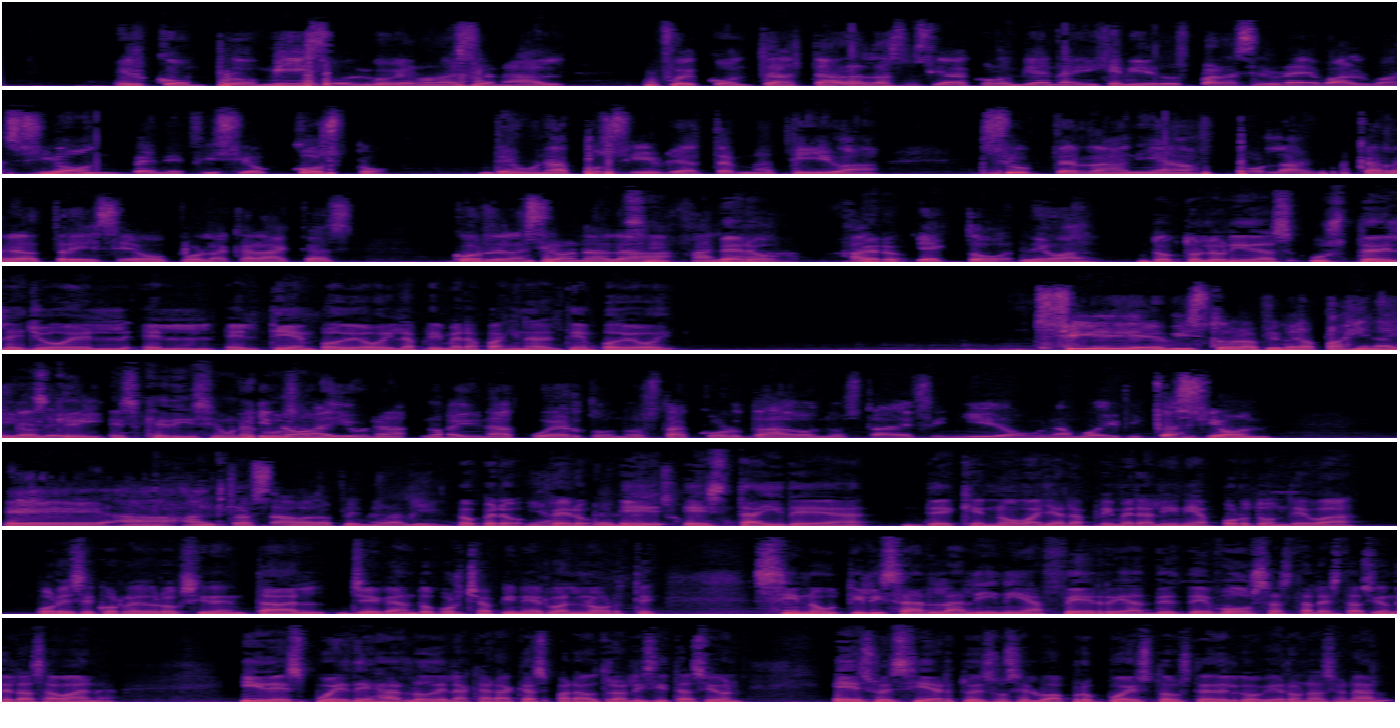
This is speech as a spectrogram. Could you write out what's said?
el compromiso del gobierno nacional fue contratar a la Sociedad Colombiana de Ingenieros para hacer una evaluación beneficio-costo de una posible alternativa subterránea por la carrera 13 o por la Caracas con relación a la, al proyecto elevado. Doctor Leonidas, ¿usted leyó el, el, el tiempo de hoy, la primera página del tiempo de hoy? Sí, he visto la primera página y es leí. Es que dice una y no hay una, no hay un acuerdo, no está acordado, no está definido una modificación eh, al trazado de la primera línea. No, pero, pero e, esta idea de que no vaya la primera línea por donde va, por ese corredor occidental, llegando por Chapinero al norte, sino utilizar la línea férrea desde Voz hasta la estación de la Sabana y después dejarlo de la Caracas para otra licitación. ¿Eso es cierto? ¿Eso se lo ha propuesto a usted el gobierno nacional?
